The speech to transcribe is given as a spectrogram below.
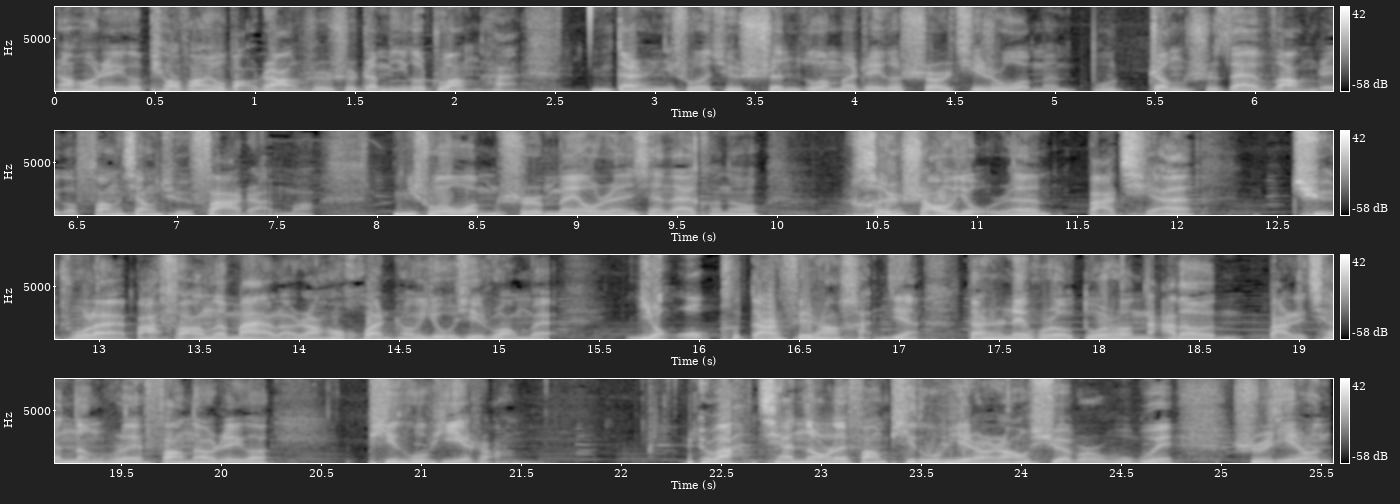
然后这个票房有保障，是是这么一个状态。但是你说去深琢磨这个事儿，其实我们不正是在往这个方向去发展吗？你说我们是没有人现在可能很少有人把钱取出来，把房子卖了，然后换成游戏装备。有，但是非常罕见。但是那会儿有多少拿到把这钱弄出来放到这个 P to P 上，是吧？钱弄出来放 P to P 上，然后血本无归。实际上。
